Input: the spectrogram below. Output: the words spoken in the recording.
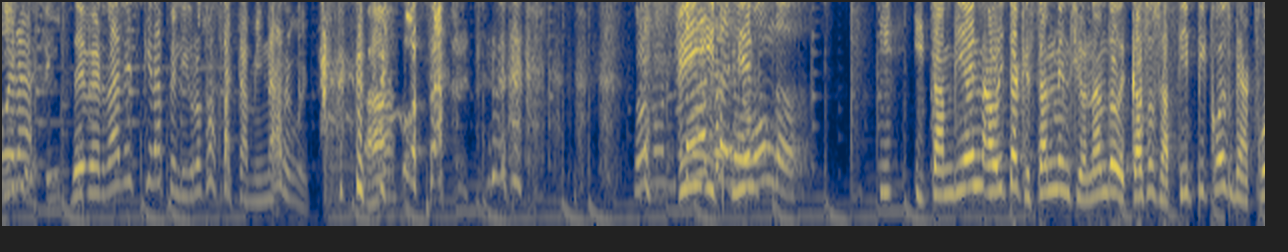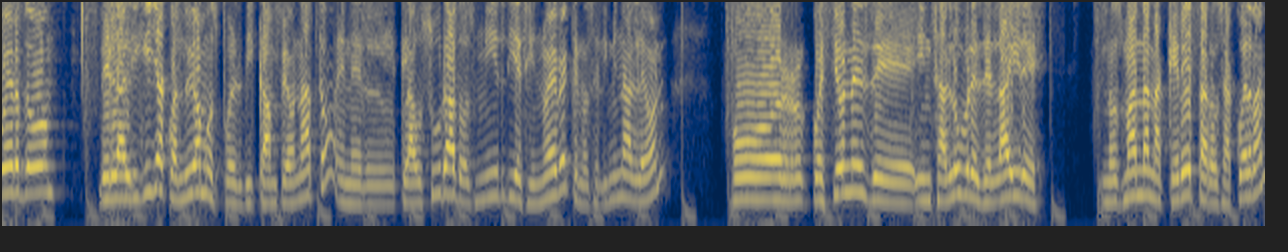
posible, era- sí. De verdad es que era peligroso hasta caminar, güey. Ajá. O sea. No, no, no. Sí, y también-. Y, y también, ahorita que están mencionando de casos atípicos, me acuerdo de la liguilla cuando íbamos por el bicampeonato en el clausura 2019, que nos elimina León, por cuestiones de insalubres del aire, nos mandan a Querétaro, ¿se acuerdan?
